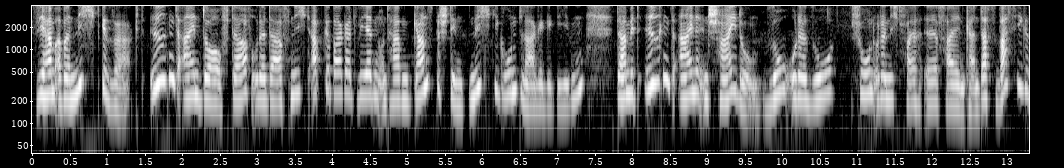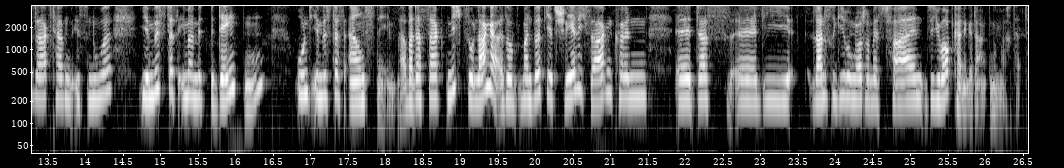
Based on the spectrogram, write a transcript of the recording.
Sie haben aber nicht gesagt, irgendein Dorf darf oder darf nicht abgebaggert werden und haben ganz bestimmt nicht die Grundlage gegeben, damit irgendeine Entscheidung so oder so schon oder nicht äh, fallen kann. Das, was Sie gesagt haben, ist nur, ihr müsst das immer mit bedenken und ihr müsst das ernst nehmen. Aber das sagt nicht so lange. Also man wird jetzt schwerlich sagen können, äh, dass äh, die Landesregierung Nordrhein-Westfalen sich überhaupt keine Gedanken gemacht hat.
